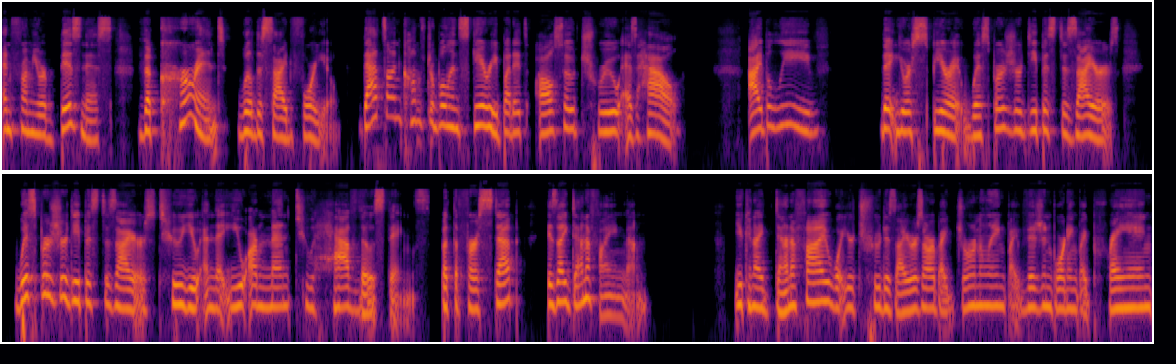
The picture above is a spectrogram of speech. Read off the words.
and from your business, the current will decide for you. That's uncomfortable and scary, but it's also true as hell. I believe that your spirit whispers your deepest desires whispers your deepest desires to you and that you are meant to have those things. But the first step is identifying them. You can identify what your true desires are by journaling, by vision boarding, by praying,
